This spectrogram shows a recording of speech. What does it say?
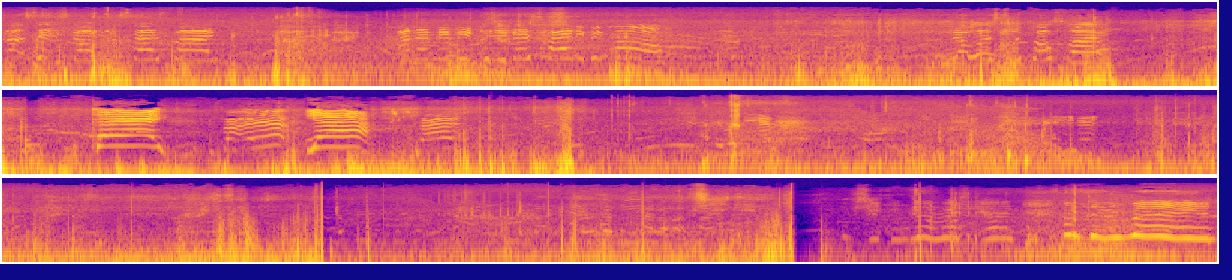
That's it, stay, just stay fine. And then maybe, could you go a tiny bit more? You don't want to slip off though. I'm terrified.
